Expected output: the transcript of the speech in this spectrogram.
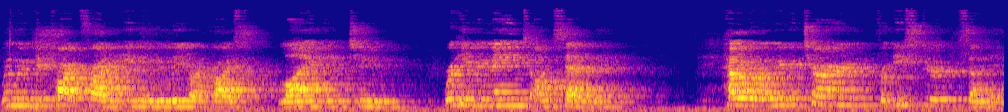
When we depart Friday evening, we leave our Christ lying in the tomb where he remains on Saturday. However, when we return for Easter Sunday,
